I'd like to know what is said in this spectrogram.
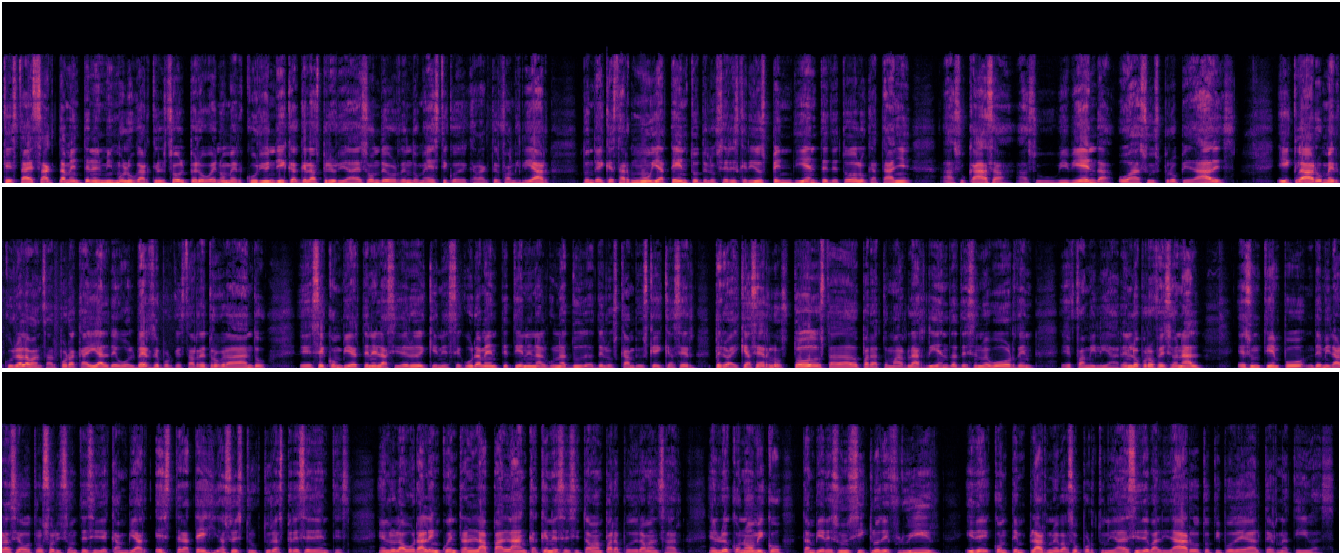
que está exactamente en el mismo lugar que el Sol, pero bueno, Mercurio indica que las prioridades son de orden doméstico, de carácter familiar, donde hay que estar muy atentos de los seres queridos, pendientes de todo lo que atañe a su casa, a su vivienda o a sus propiedades. Y claro, Mercurio al avanzar por acá y al devolverse, porque está retrogradando, eh, se convierte en el asidero de quienes seguramente tienen algunas dudas de los cambios que hay que hacer, pero hay que hacerlos. Todo está dado para tomar las riendas de ese nuevo orden eh, familiar. En lo profesional, es un tiempo de mirar hacia otros horizontes y de cambiar estrategias o estructuras precedentes. En lo laboral encuentran la palanca que necesitaban para poder avanzar. En lo económico también es un ciclo de fluir, y de contemplar nuevas oportunidades y de validar otro tipo de alternativas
